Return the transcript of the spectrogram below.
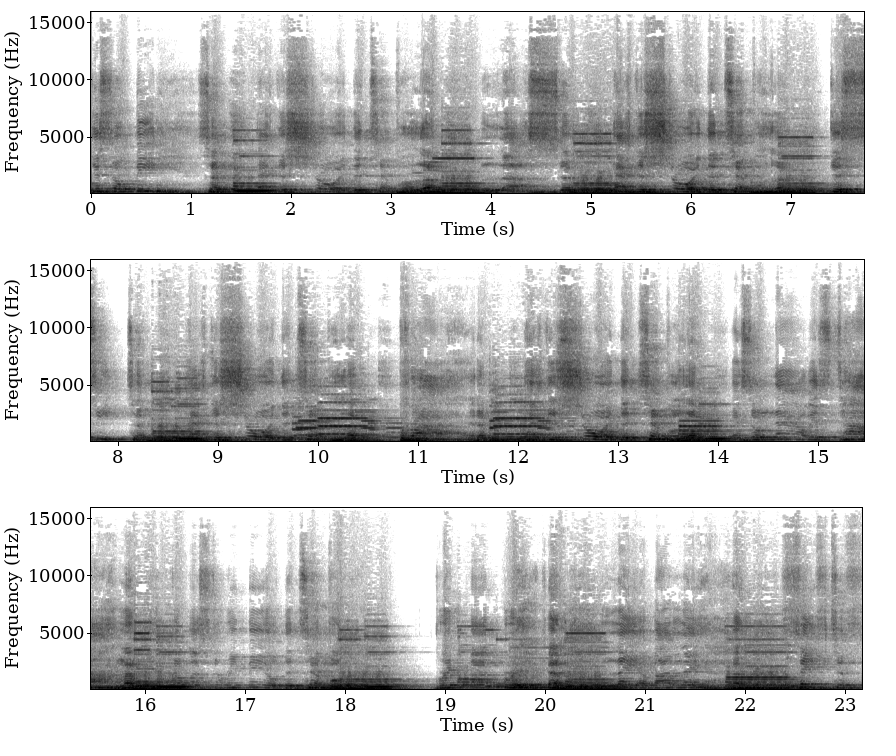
Disobedience has destroyed the temple. Lust has destroyed the temple. Deceit has destroyed the temple. Pride has destroyed the temple. And so now it's time for us to rebuild the temple brick by brick, layer by layer, faith to faith,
